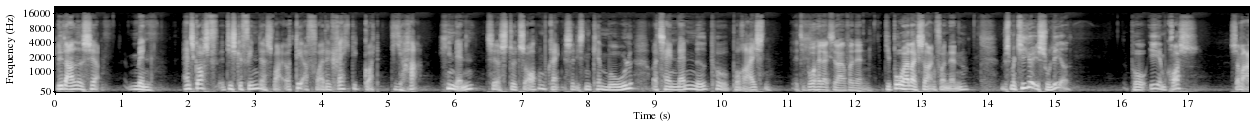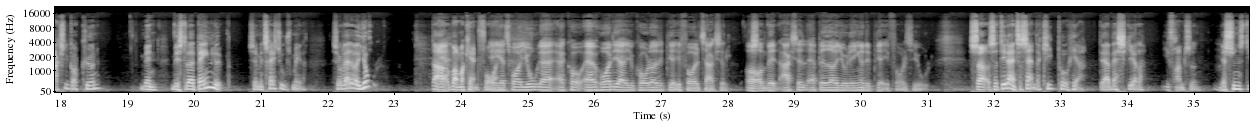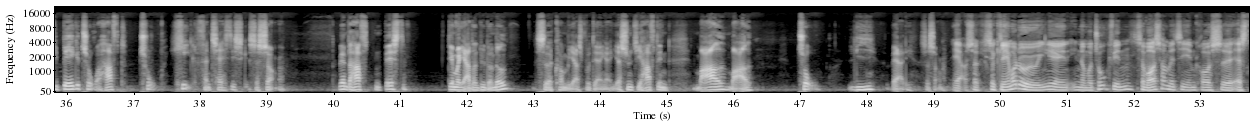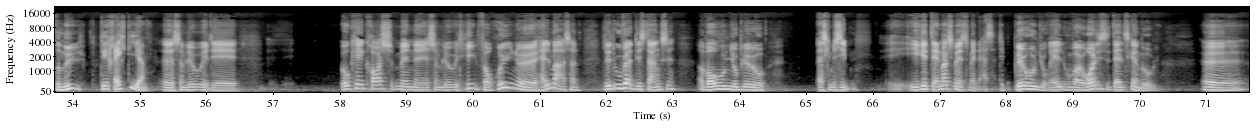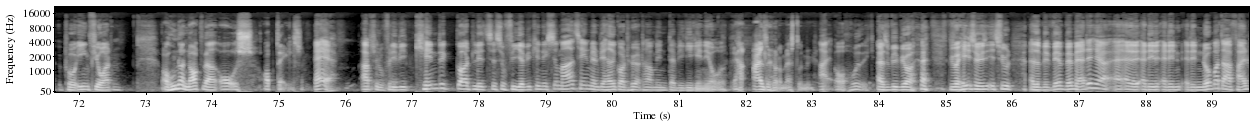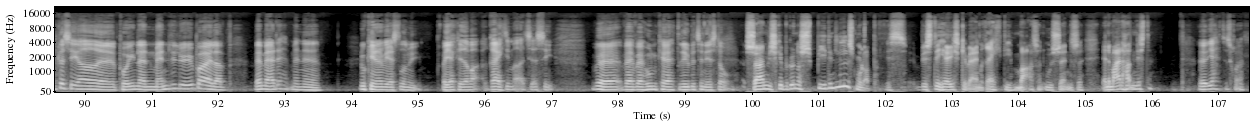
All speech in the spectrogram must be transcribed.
Lidt anderledes her, men han skal også, de skal finde deres vej, og derfor er det rigtig godt, de har hinanden til at støtte sig op omkring, så de sådan kan måle og tage en mand med på, på rejsen. Ja, De bor heller ikke så langt fra hinanden. De bor heller ikke så langt fra hinanden. Hvis man kigger isoleret på EM Cross, så var Axel godt kørende. Men hvis det var baneløb, så med 60.000 meter, så kan det være, det var Jol, der Ja. var markant foran. Ja, jeg tror, at Joel er, er, er hurtigere, jo kortere det bliver i forhold til Axel. Og omvendt, Axel er bedre, jo længere det bliver i forhold til Joel. Så, så det, der er interessant at kigge på her, det er, hvad sker der i fremtiden? Mm. Jeg synes, de begge to har haft to helt fantastiske sæsoner. Hvem der har haft den bedste, det må jeg, der lytter med, sidde og komme med jeres vurderinger. Jeg synes, de har haft en meget, meget to ligeværdige sæsoner. Ja, og så, så glemmer du jo egentlig en, en nummer to kvinde, som også var med til EM Cross, øh, Astrid My, Det er rigtigt, ja. øh, som løb et øh, okay cross, men øh, som løb et helt forrygende halvmarathon. Lidt uvandt distance, og hvor hun jo blev, hvad skal man sige, ikke Danmarksmester, men altså, det blev hun jo reelt. Hun var jo hurtigste dansker i mål øh, på 1.14. Og hun har nok været årets opdagelse. Ja, ja, absolut. Fordi vi kendte godt lidt til Sofia. Vi kendte ikke så meget til hende, men vi havde godt hørt om hende, da vi gik ind i året. Jeg har aldrig hørt om Astrid My. Nej, overhovedet ikke. Altså, vi, vi, var, vi var helt seriøst i tvivl. Altså, hvem, hvem er det her? Er, er, det, er, det, en- er det en nummer, der er fejlplaceret øh, på en eller anden mandlig løber, eller hvem er det? Men øh, nu kender vi Astrid My, og jeg glæder mig rigtig meget til at se, hvad, hvad, hvad hun kan drive det til næste år. Søren, vi skal begynde at speede en lille smule op, Yes. hvis det her ikke skal være en rigtig maraton-udsendelse. Er det mig, der har den næste? Øh, ja, det tror jeg.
